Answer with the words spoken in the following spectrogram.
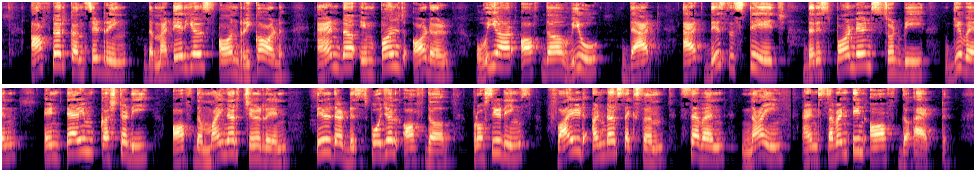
after considering the materials on record and the impugned order we are of the view that at this stage the respondents should be given interim custody of the minor children till the disposal of the proceedings filed under section 7, 9 and 17 of the Act.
